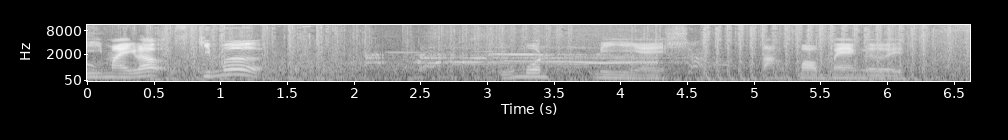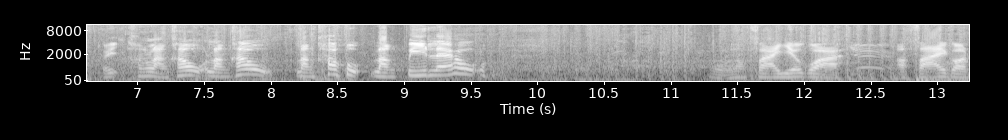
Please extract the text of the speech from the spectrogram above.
นี่มาอีกแล้วกิมเมอร์อยู่งบนนี่ไงตั้งป้อมแม่งเลยเฮ้ยข้างหลังเข้าหลังเข้าหลังเข้าหลังปีนแล้วโอ้ทางซ้ายเยอะกว่าเอาซ้ายก่อน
